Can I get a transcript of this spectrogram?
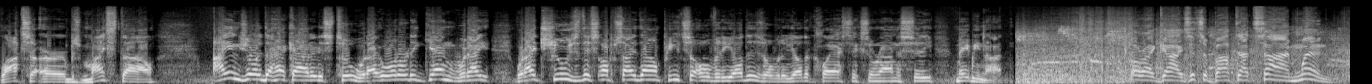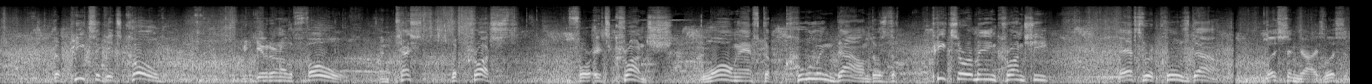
lots of herbs, my style. I enjoyed the heck out of this too. Would I order it again? Would I would I choose this upside down pizza over the others, over the other classics around the city? Maybe not. All right, guys, it's about that time when the pizza gets cold. We give it another fold and test the crust for its crunch long after cooling down. Does the pizza remain crunchy after it cools down? Listen, guys, listen.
